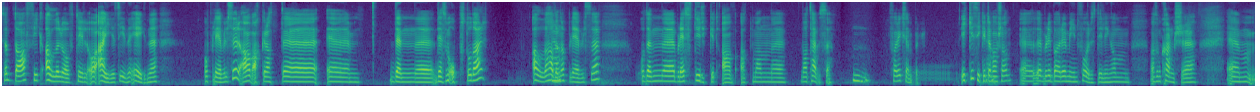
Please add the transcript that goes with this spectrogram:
så da fikk alle lov til å eie sine egne opplevelser av akkurat uh, uh, den, uh, det som oppsto der. Alle hadde Ja. en opplevelse, og den eh, ble styrket av at man var tause. Mm. For eksempel. Ikke sikkert det var sånn. Eh, Det blir bare min forestilling om hva som kanskje um,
